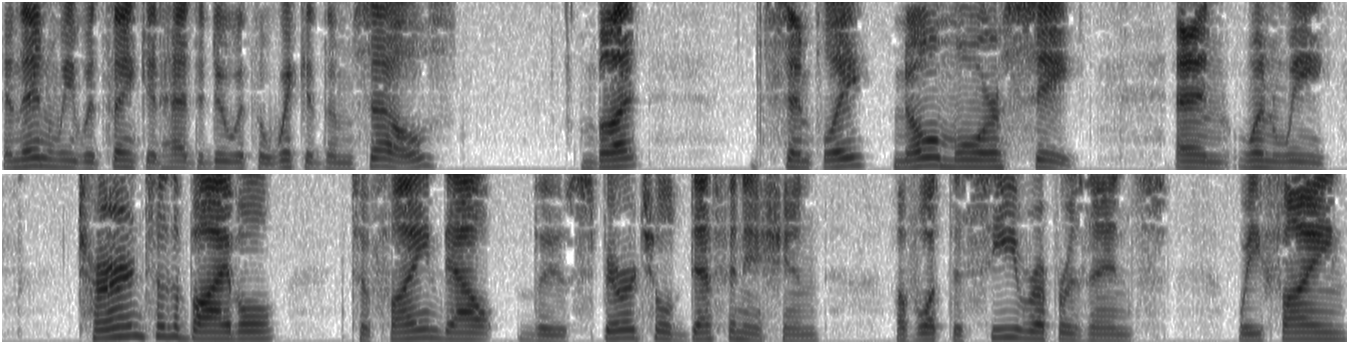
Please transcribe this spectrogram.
and then we would think it had to do with the wicked themselves, but simply no more sea. And when we turn to the Bible to find out the spiritual definition of what the sea represents, we find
